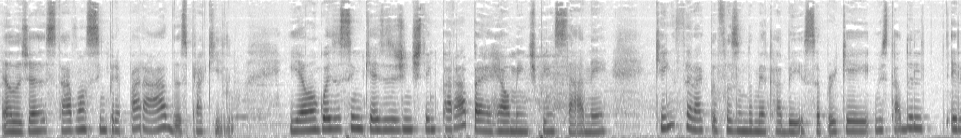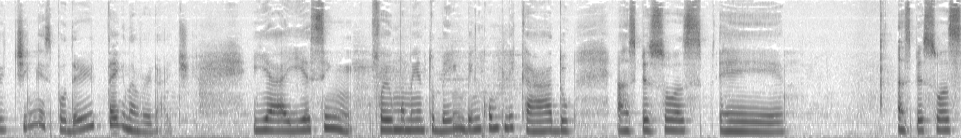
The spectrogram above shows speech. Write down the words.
Elas já estavam, assim, preparadas para aquilo. E é uma coisa, assim, que às vezes a gente tem que parar para realmente pensar, né? Quem será que tá fazendo minha cabeça? Porque o Estado, ele, ele tinha esse poder e tem, na verdade. E aí, assim, foi um momento bem, bem complicado. As pessoas, é, as pessoas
